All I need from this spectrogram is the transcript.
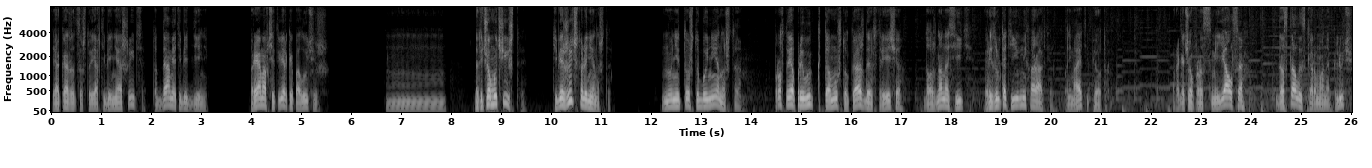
и окажется, что я в тебе не ошибся, то дам я тебе денег. Прямо в четверг и получишь. М -м -м. Да ты что мучишь-то? Тебе жить, что ли, не на что? Ну, не то чтобы не на что. Просто я привык к тому, что каждая встреча должна носить результативный характер. Понимаете, Петр? Рогачев рассмеялся, достал из кармана ключ,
